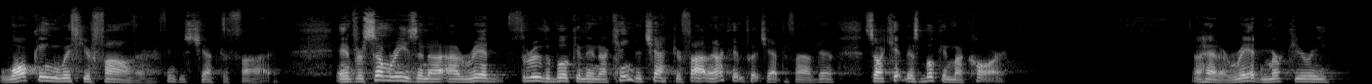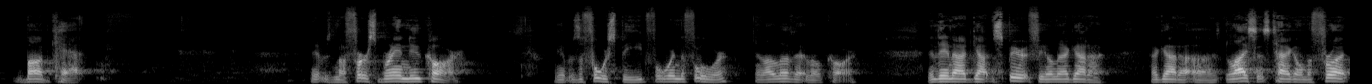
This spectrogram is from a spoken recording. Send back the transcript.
Walking with Your Father. I think it's chapter 5. And for some reason, I, I, read through the book and then I came to chapter 5 and I couldn't put chapter 5 down. So I kept this book in my car. I had a red Mercury Bobcat. It was my first brand new car. It was a four speed, four in the floor, and I love that little car. And then I'd gotten spirit filled and I got a I got a, a license tag on the front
